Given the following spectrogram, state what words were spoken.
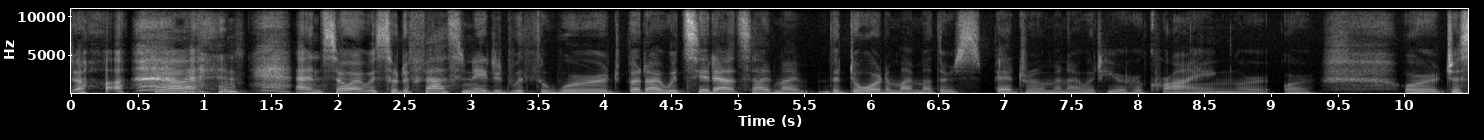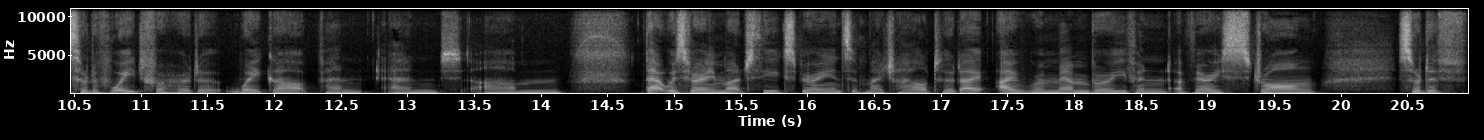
yeah. and, and so I was sort of fascinated with the word, but I would sit outside my the door to my mother's bedroom and I would hear her crying or, or or just sort of wait for her to wake up. And and um, that was very much the experience of my childhood. I, I remember even a very strong sort of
